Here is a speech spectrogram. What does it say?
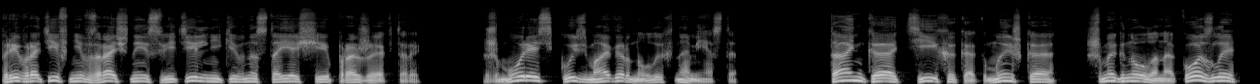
превратив невзрачные светильники в настоящие прожекторы. Жмурясь, Кузьма вернул их на место. Танька, тихо как мышка, шмыгнула на козлы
